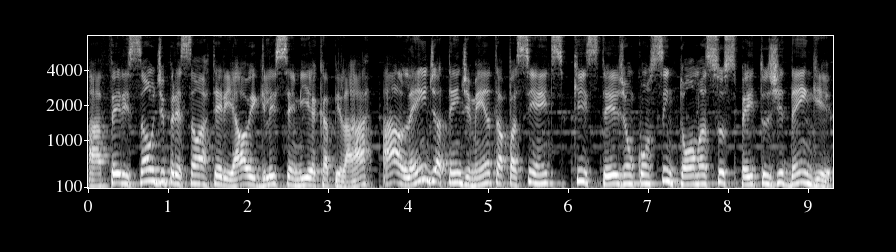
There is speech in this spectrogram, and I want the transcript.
aferição de pressão arterial e glicemia capilar, além de atendimento a pacientes que estejam com sintomas suspeitos de dengue.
